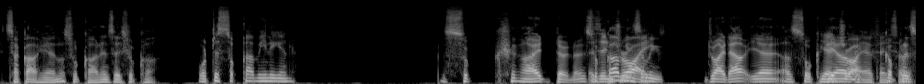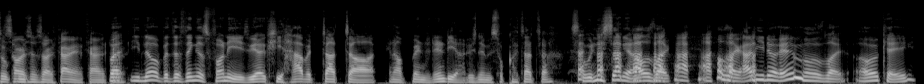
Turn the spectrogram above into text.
It's saka, yeah, not sukka. I didn't say sukka. What does sukkar mean again? Suk. I don't know. Sukka means something. dried out. Yeah, I was talking. Yeah, yeah, dry. like, Okay, sorry. sorry, sorry, sorry. Carry on, carry on. carry But you know, but the thing that's funny is we actually have a chacha in our friend in India whose name is Sukha Chacha. So when you said it, I was like, I was like, how do you know him? I was like, oh, okay,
